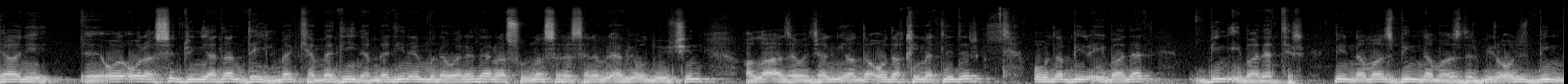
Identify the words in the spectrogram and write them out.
yani e, orası dünyadan değil. Mekke, Medine. Medine Münevvere'de Resulullah sallallahu aleyhi ve sellem'in evi olduğu için Allah azze ve celle'nin yanında o da kıymetlidir. Orada bir ibadet bin ibadettir. Bir namaz bin namazdır. Bir oruç bin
